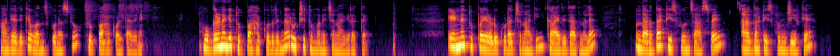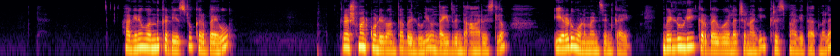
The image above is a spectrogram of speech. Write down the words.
ಹಾಗೆ ಅದಕ್ಕೆ ಒಂದು ಸ್ಪೂನಷ್ಟು ತುಪ್ಪ ಹಾಕ್ಕೊಳ್ತಾ ಇದ್ದೀನಿ. ಒಗ್ಗರಣೆಗೆ ತುಪ್ಪ ಹಾಕೋದ್ರಿಂದ ರುಚಿ ತುಂಬಾ ಚೆನ್ನಾಗಿರುತ್ತೆ. ಎಣ್ಣೆ ತುಪ್ಪ ಎರಡು ಕೂಡ ಚೆನ್ನಾಗಿ ಕಾಯ್ದಿದ್ದಾದಮೇಲೆ ಒಂದು ಅರ್ಧ ಟೀ ಸ್ಪೂನ್ ಸಾಸಿವೆ, ಅರ್ಧ ಟೀ ಸ್ಪೂನ್ ಜೀರಿಗೆ, ಹಾಗೆಯೇ ಒಂದು ಕಡ್ಡಿಯಷ್ಟು ಕರ್ಬೇವು, ಕ್ರಷ್ ಮಾಡ್ಕೊಂಡಿರುವಂಥ ಬೆಳ್ಳುಳ್ಳಿ ಒಂದು ಐದರಿಂದ ಆರು ಎಸ್ಲು ಎರಡು ಒಣಮೆಣಸಿನ್ಕಾಯಿ, ಬೆಳ್ಳುಳ್ಳಿ, ಕರ್ಬೇವು ಎಲ್ಲ ಚೆನ್ನಾಗಿ ಕ್ರಿಸ್ಪ್ ಆಗಿದ್ದಾದಮೇಲೆ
